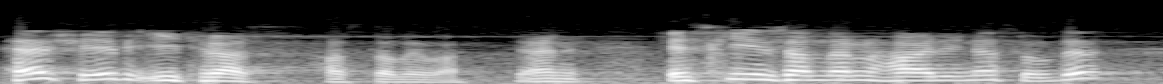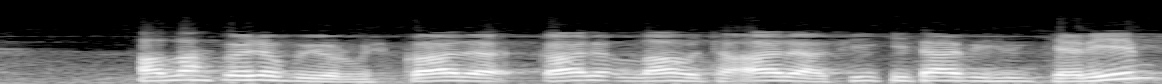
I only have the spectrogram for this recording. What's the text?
her şeye bir itiraz hastalığı var. Yani eski insanların hali nasıldı? Allah böyle buyurmuş. Gale Allahu Teala fi kitabihil kerim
